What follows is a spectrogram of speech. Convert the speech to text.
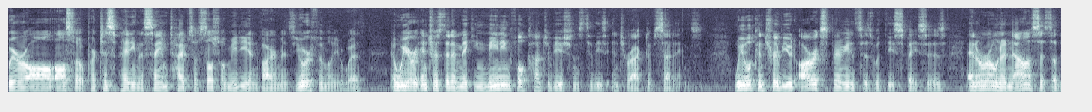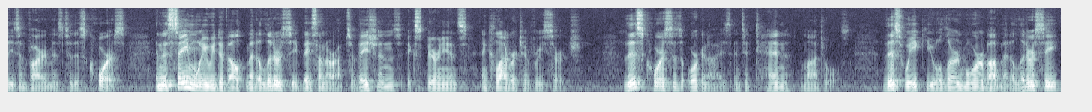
We are all also participating in the same types of social media environments you are familiar with, and we are interested in making meaningful contributions to these interactive settings. We will contribute our experiences with these spaces and our own analysis of these environments to this course in the same way we develop meta-literacy based on our observations, experience, and collaborative research. This course is organized into 10 modules. This week, you will learn more about meta-literacy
